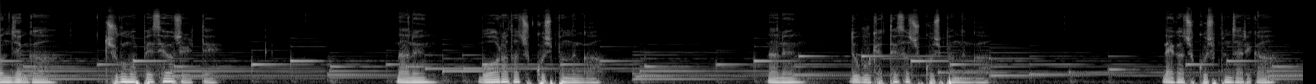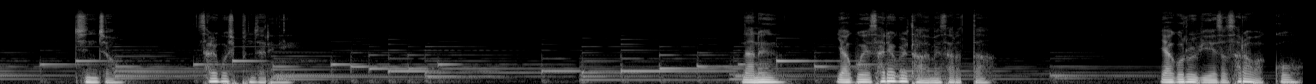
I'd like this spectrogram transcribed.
언젠가 죽음 앞에 세워질 때 나는 무얼 하다 죽고 싶었는가? 나는 누구 곁에서 죽고 싶었는가? 내가 죽고 싶은 자리가 진정 살고 싶은 자리니 나는 야구에 사력을 다하며 살았다. 야구를 위해서 살아왔고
